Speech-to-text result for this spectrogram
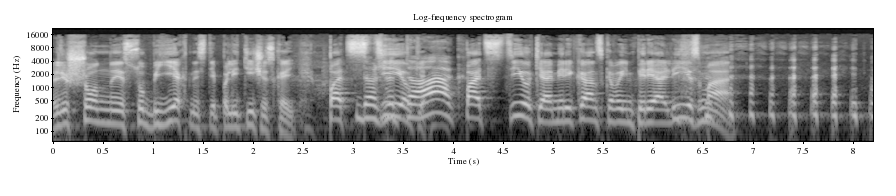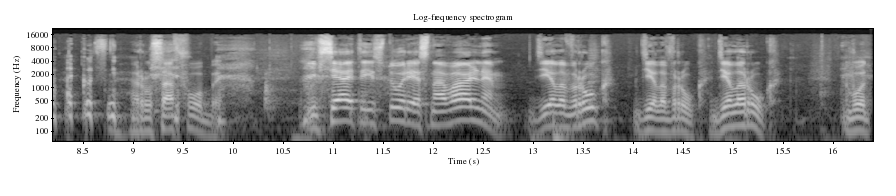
лишенные субъектности политической, подстилки, подстилки американского империализма, русофобы. И вся эта история с Навальным дело в рук, дело в рук, дело рук. Вот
